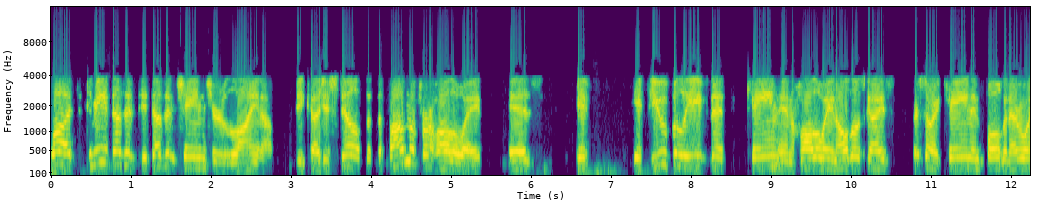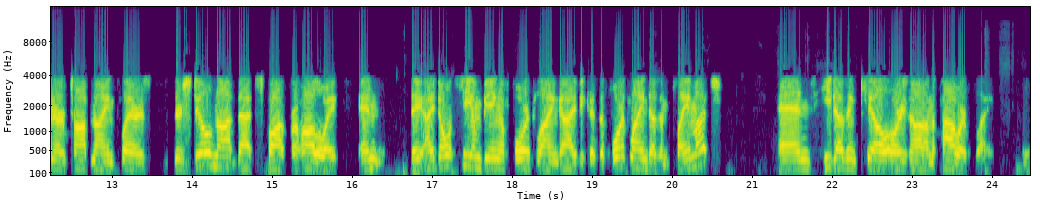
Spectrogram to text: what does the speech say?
Well, to me, it doesn't. It doesn't change your lineup because you still the, the problem for Holloway is if if you believe that Kane and Holloway and all those guys, or sorry, Kane and Folk and everyone are top nine players, there's still not that spot for Holloway, and they I don't see him being a fourth line guy because the fourth line doesn't play much, and he doesn't kill or he's not on the power play.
